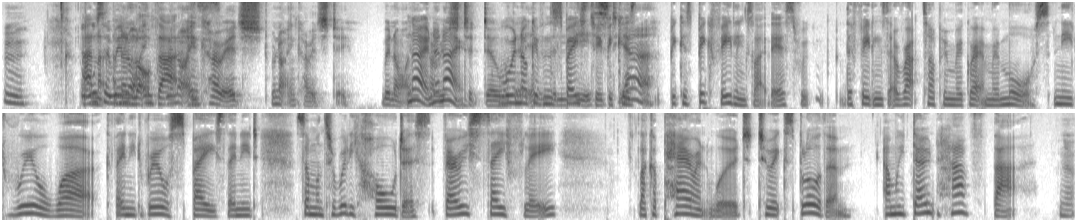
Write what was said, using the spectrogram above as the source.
Hmm. But And- also, we're not, we're not is- encouraged. We're not encouraged to. We're not no, no, encouraged no. to deal Well, with we're not given the space to because yeah. because big feelings like this, the feelings that are wrapped up in regret and remorse, need real work. They need real space. They need someone to really hold us very safely, like a parent would, to explore them. And we don't have that. No.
